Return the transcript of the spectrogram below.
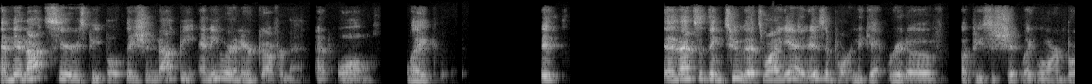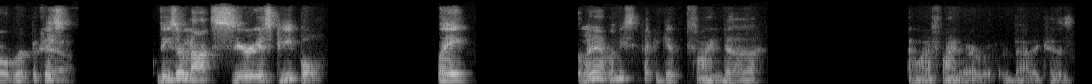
And they're not serious people. They should not be anywhere near government at all. Like it and that's the thing too. That's why, yeah, it is important to get rid of a piece of shit like Lauren Boebert because Yeah. these are not serious people. Like, what, let me see if I could get find uh I want to find where I wrote about it because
